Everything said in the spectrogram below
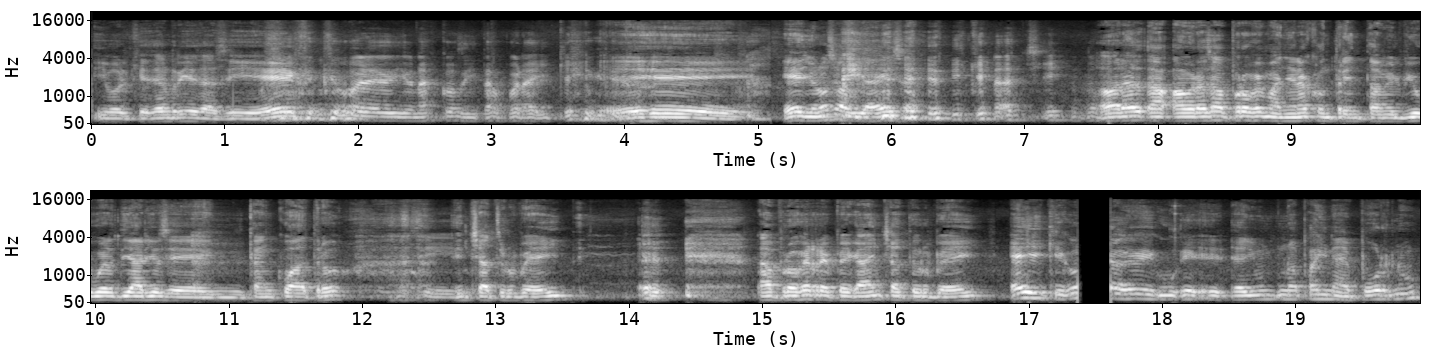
¿Y por qué sonríes así, eh? Vi unas cositas por ahí que. eh, eh, yo no sabía eso. Que era. Ahora, a- ahora esa profe mañana con 30.000 viewers diarios en Can 4, Sí. en Chaturbay. La profe repegada en Chaturbay. Ey, qué. Uh, eh, eh, Hay un- una página de porno.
